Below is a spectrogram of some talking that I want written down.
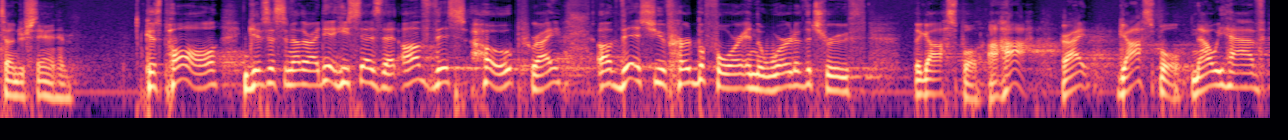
to understand him. Because Paul gives us another idea. He says that of this hope, right, of this you've heard before in the word of the truth the gospel. Aha, right? Gospel. Now we have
